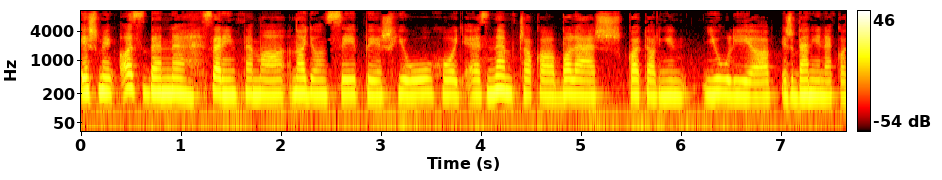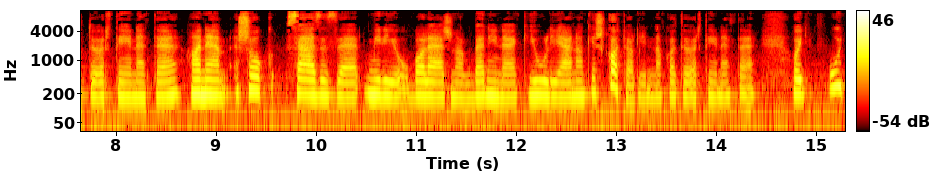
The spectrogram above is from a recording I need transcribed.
És még az benne szerintem a nagyon szép és jó, hogy ez nem csak a Balázs, Katalin, Júlia és Beninek a története, hanem sok százezer millió Balázsnak, Beninek, Júliának és Katalinnak a története. Hogy úgy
